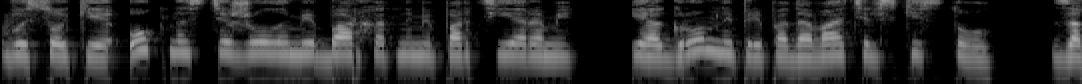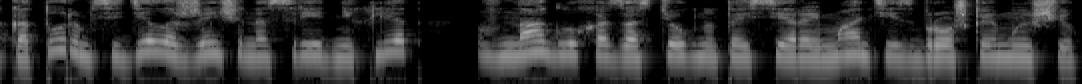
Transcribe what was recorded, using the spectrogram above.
высокие окна с тяжелыми бархатными портьерами и огромный преподавательский стол, за которым сидела женщина средних лет в наглухо застегнутой серой мантии с брошкой-мышью,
